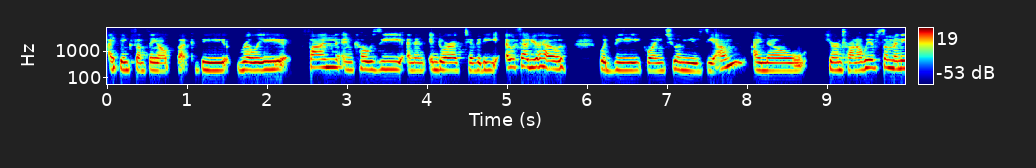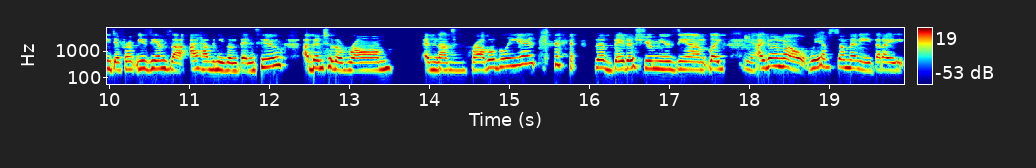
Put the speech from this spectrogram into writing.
I think something else that could be really fun and cozy and an indoor activity outside your house would be going to a museum. I know here in Toronto, we have so many different museums that I haven't even been to. I've been to the ROM, and that's mm. probably it. the Bata Shoe Museum. Like, yeah. I don't know. We have so many that I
